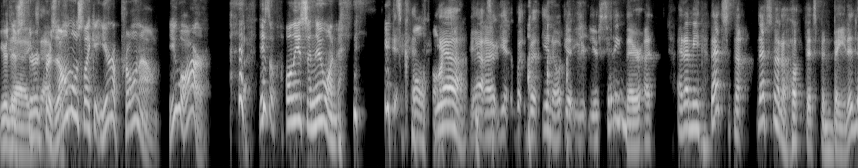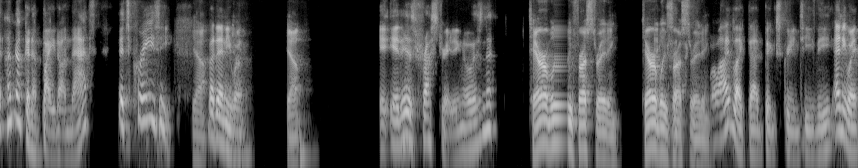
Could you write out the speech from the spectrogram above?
you're this yeah, third exactly. person almost like you're a pronoun you are it's only it's a new one. it's called. Yeah, yeah, yeah. But but you know, you're sitting there. Uh, and I mean, that's not that's not a hook that's been baited. I'm not going to bite on that. It's crazy. Yeah. But anyway. Yeah. It, it is frustrating, though, isn't it? Terribly frustrating. Terribly exactly. frustrating. Well, I'd like that big screen TV. Anyway,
